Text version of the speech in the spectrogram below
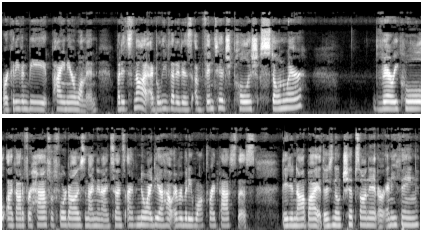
Or it could even be Pioneer Woman, but it's not. I believe that it is a vintage Polish stoneware very cool. I got it for half of $4.99. I have no idea how everybody walked right past this. They did not buy it. There's no chips on it or anything.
